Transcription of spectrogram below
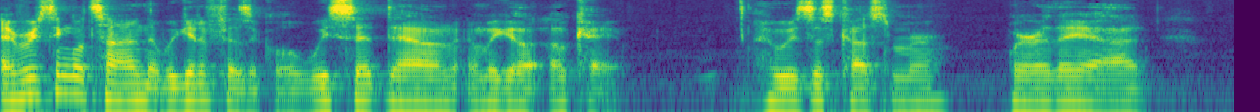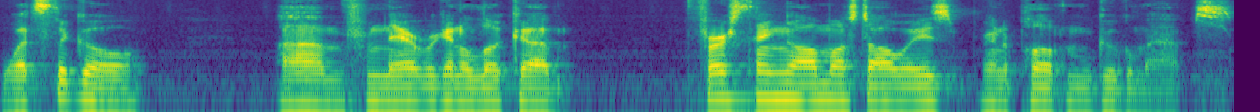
every single time that we get a physical, we sit down and we go, okay, who is this customer? Where are they at? What's the goal? Um, from there, we're going to look up. First thing, almost always, we're going to pull up from Google Maps.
